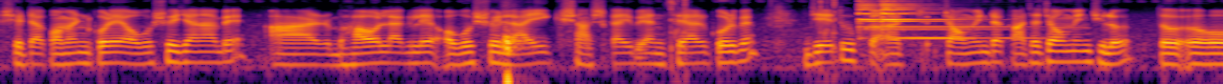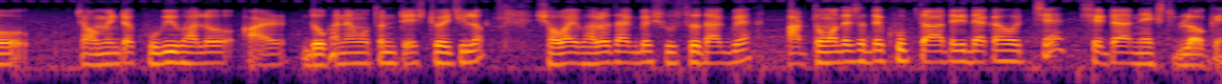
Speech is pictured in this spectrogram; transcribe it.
সেটা কমেন্ট করে অবশ্যই জানাবে। আর ভালো লাগলে অবশ্যই লাইক সাবস্ক্রাইব অ্যান্ড শেয়ার করবে। যেহেতু চাউমিনটা কাঁচা চাউমিন ছিল, তো চাউমিনটা খুবই ভালো আর দোকানের মতন টেস্ট হয়েছিল। সবাই ভালো থাকবে, সুস্থ থাকবে। আর তোমাদের সাথে খুব তাড়াতাড়ি দেখা হচ্ছে, সেটা নেক্সট ব্লগে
